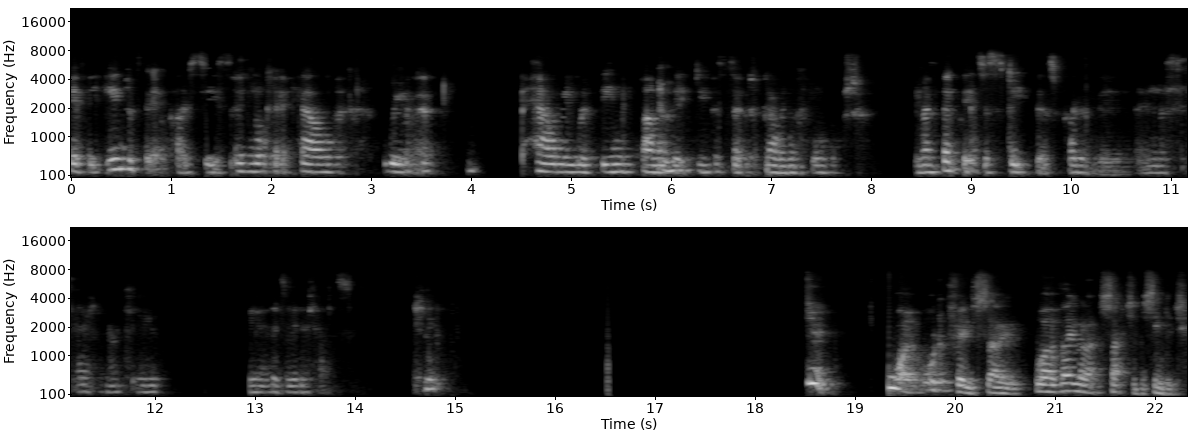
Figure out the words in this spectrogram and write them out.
at the end of that process and look at how we, how we would then fund that deficit going forward. And I think it's a step that's probably in this, of you, the reserve accounts. Why audit fees so, why have they got such a percentage?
